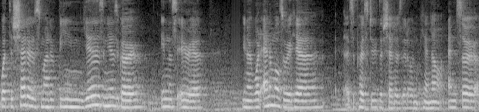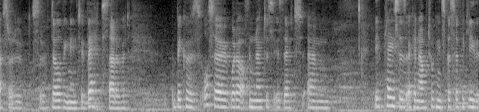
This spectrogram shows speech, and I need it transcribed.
what the shadows might have been years and years ago in this area. You know what animals were here as opposed to the shadows that are here now. And so I started sort of delving into that side of it because also what I often notice is that. Um, there are places, okay, now I'm talking specifically the,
